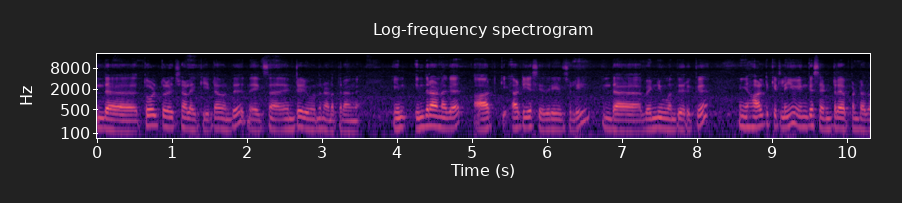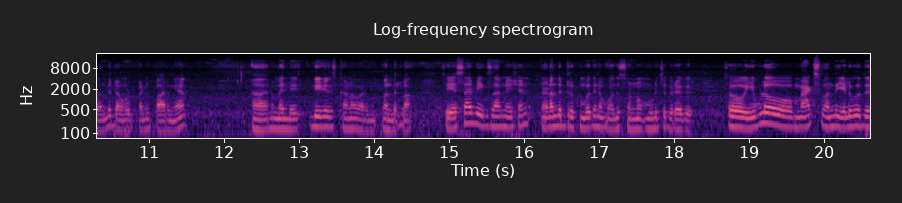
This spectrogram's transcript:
இந்த தோல் தொழிற்சாலைக்கிட்ட வந்து இந்த எக்ஸா இன்டர்வியூ வந்து நடத்துகிறாங்க இந் இந்திரா நகர் ஆர்டி ஆர்டிஎஸ் எதிரின்னு சொல்லி இந்த வென்யூ வந்து இருக்குது நீங்கள் ஹால் டிக்கெட்லேயும் எங்கே சென்டர் அப்படின்றத வந்து டவுன்லோட் பண்ணி பாருங்கள் நம்ம இந்த டீட்டெயில்ஸ்க்கான வர வந்துடலாம். ஸோ எஸ்ஆர்பி எக்ஸாமினேஷன் நடந்துகிட்ருக்கும்போது நம்ம வந்து சொன்னோம் முடித்த பிறகு. ஸோ இவ்வளோ மேக்ஸ் வந்து எழுபது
